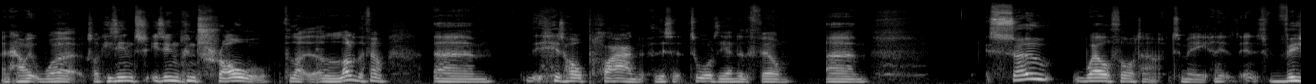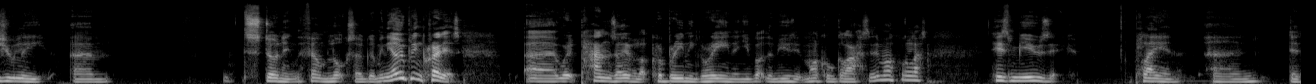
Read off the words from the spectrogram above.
and how it works. Like he's in he's in control for like a lot of the film. Um, his whole plan this towards the end of the film um, so well thought out to me, and it's it's visually um, stunning. The film looks so good. I mean, the opening credits. Uh, where it pans over like Cabrini Green, and you've got the music. Michael Glass, is it Michael Glass? His music playing and like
